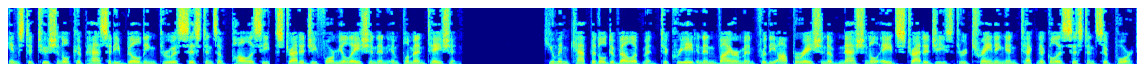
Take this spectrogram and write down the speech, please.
institutional capacity building through assistance of policy, strategy formulation and implementation, human capital development to create an environment for the operation of national AIDS strategies through training and technical assistance support,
